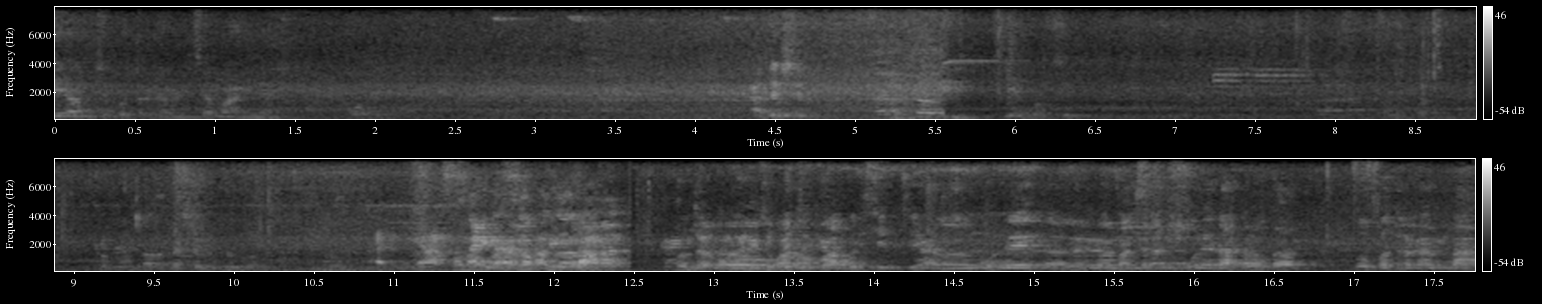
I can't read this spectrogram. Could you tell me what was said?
हे आमच्या पत्रकारांच्या मागण्या आहेत. पत्रकारांची परिषदचे गुन्हे गुन्हे दाखल होतात व पत्रकारांना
